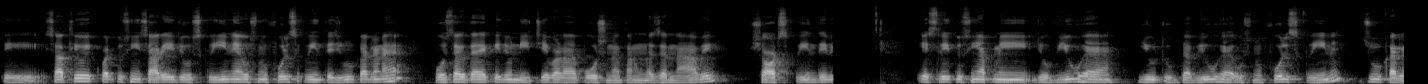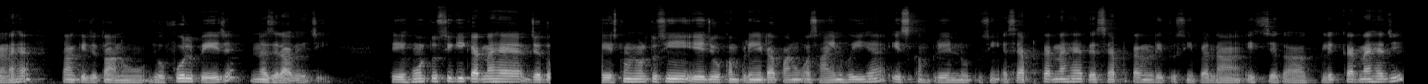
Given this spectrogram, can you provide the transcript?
ਤੇ ਸਾਥੀਓ, ਇੱਕ ਵਾਰ ਤੁਸੀਂ ਸਾਰੇ ਜੋ ਸਕਰੀਨ ਹੈ ਉਸ ਨੂੰ ਫੁੱਲ ਸਕਰੀਨ ਤੇ ਜ਼ਰੂਰ ਕਰ ਲੈਣਾ ਹੈ। ਹੋ ਸਕਦਾ ਹੈ ਕਿ ਜੋ ਨੀਚੇ ਵਾਲਾ ਪੋਰਸ਼ਨ ਹੈ, ਤੁਹਾਨੂੰ ਨਜ਼ਰ ਨਾ ਆਵੇ। ਸ਼ਾਰਟ ਸਕਰੀਨ ਦੇ ਵਿੱਚ। ਇਸ ਲਈ ਤੁਸੀਂ ਆਪਣੀ ਜੋ ਵਿਊ ਹੈ, YouTube ਦਾ ਵਿਊ ਹੈ ਉਸ ਨੂੰ ਫੁੱਲ ਸਕਰੀਨ ਜ਼ਰੂਰ ਕਰ ਲੈਣਾ ਹੈ ਤਾਂ ਕਿ ਜੋ ਤੁਹਾਨੂੰ ਜੋ ਫੁੱਲ ਪੇਜ ਨਜ਼ਰ ਆਵੇ ਜੀ। ਤੇ ਹੁਣ ਤੁਸੀਂ ਕੀ ਕਰਨਾ ਹੈ, ਜਦੋਂ ਇਸ ਤੋਂ ਹੁਣ ਤੁਸੀਂ ਇਹ ਜੋ ਕੰਪਲੇਂਟ ਆਪਾਂ ਨੂੰ ਅਸਾਈਨ ਹੋਈ ਹੈ, ਇਸ ਕੰਪਲੇਂਟ ਨੂੰ ਤੁਸੀਂ ਐਕਸੈਪਟ ਕਰਨਾ ਹੈ ਤੇ ਐਕਸੈਪਟ ਕਰਨ ਲਈ ਤੁਸੀਂ ਪਹਿਲਾਂ ਇਸ ਜਗ੍ਹਾ ਕਲਿੱਕ ਕਰਨਾ ਹੈ ਜੀ।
